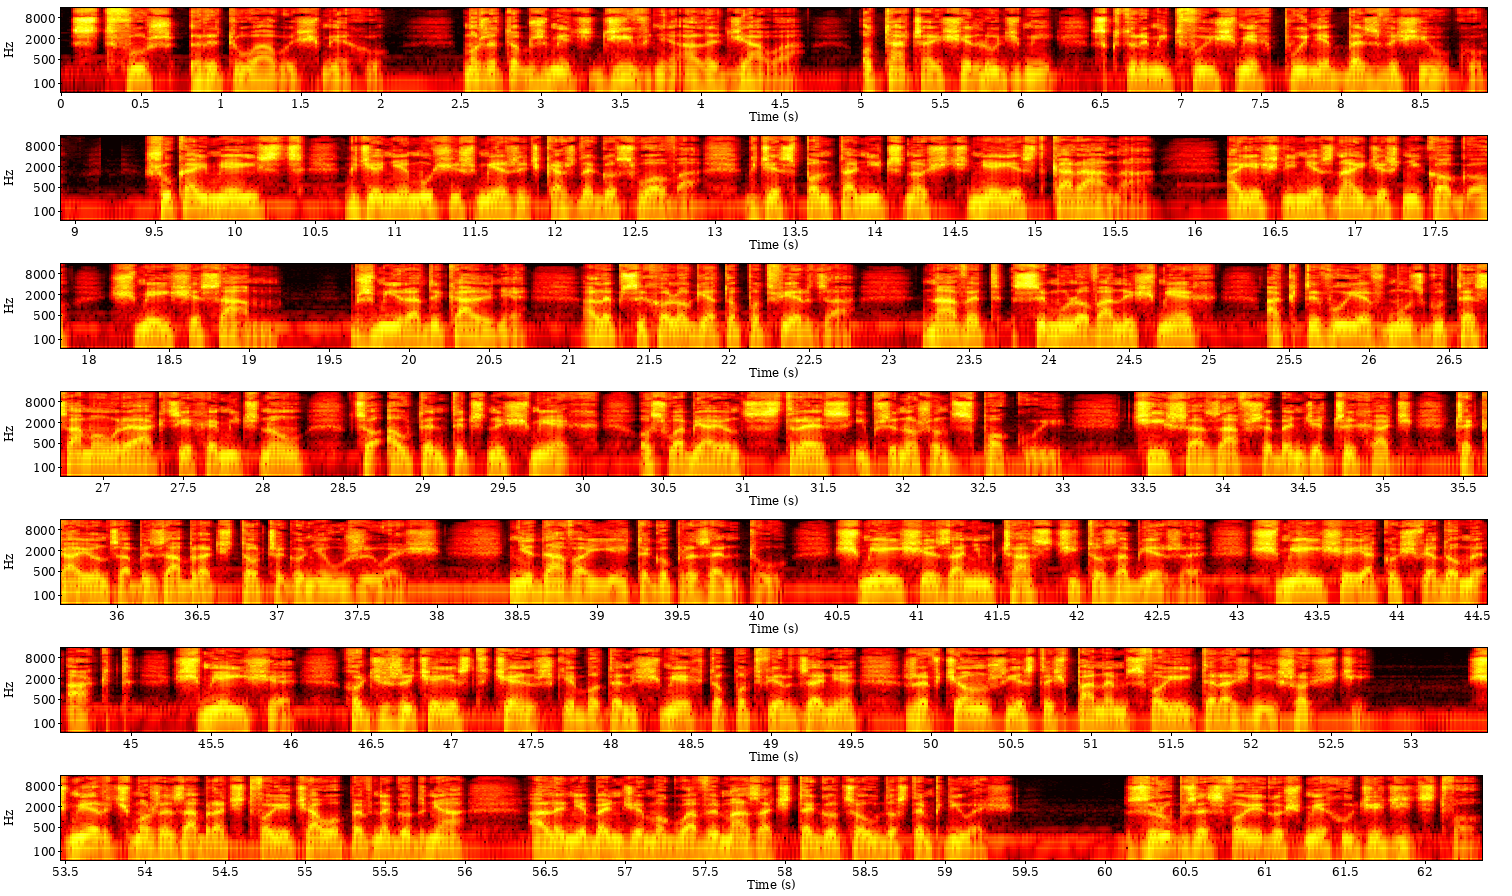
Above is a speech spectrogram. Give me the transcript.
Stwórz rytuały śmiechu. Może to brzmieć dziwnie, ale działa. Otaczaj się ludźmi, z którymi twój śmiech płynie bez wysiłku. Szukaj miejsc, gdzie nie musisz mierzyć każdego słowa, gdzie spontaniczność nie jest karana. A jeśli nie znajdziesz nikogo, śmiej się sam. Brzmi radykalnie, ale psychologia to potwierdza. Nawet symulowany śmiech aktywuje w mózgu tę samą reakcję chemiczną, co autentyczny śmiech, osłabiając stres i przynosząc spokój. Cisza zawsze będzie czyhać, czekając, aby zabrać to, czego nie użyłeś. Nie dawaj jej tego prezentu. Śmiej się, zanim czas ci to zabierze. Śmiej się jako świadomy akt. Śmiej się, choć życie jest ciężkie, bo ten śmiech to potwierdzenie, że wciąż jesteś panem swojej teraźniejszości. Śmierć może zabrać twoje ciało pewnego dnia, ale nie będzie mogła wymazać tego, co udostępniłeś. Zrób ze swojego śmiechu dziedzictwo.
